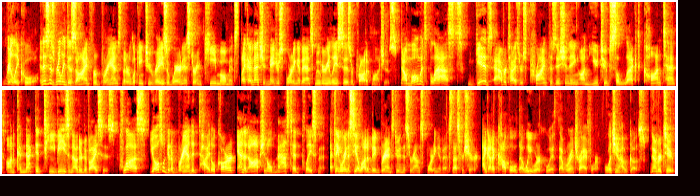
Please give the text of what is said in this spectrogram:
Really cool. And this is really designed for brands that are looking to raise awareness during key moments. Like I mentioned, major sporting events, movie releases, or product launches. Now, Moments Blasts gives advertisers prime positioning on YouTube select content on connected TVs and other devices. Plus, you also get a branded title card and an optional masthead placement. I think we're going to see a lot of big brands doing this around sporting events, that's for sure. I got a couple that we work with that we're going to try it for. I'll let you know how it goes. Number two,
